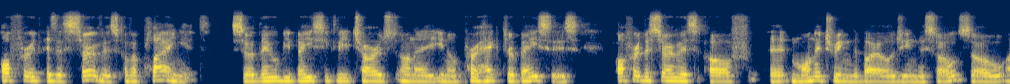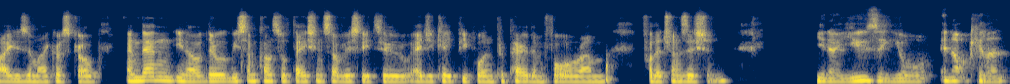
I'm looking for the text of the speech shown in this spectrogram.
offer it as a service of applying it. So they will be basically charged on a you know per hectare basis offer the service of uh, monitoring the biology in the soil. So I use a microscope, and then you know there will be some consultations, obviously, to educate people and prepare them for um for the transition. You know, using your inoculant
